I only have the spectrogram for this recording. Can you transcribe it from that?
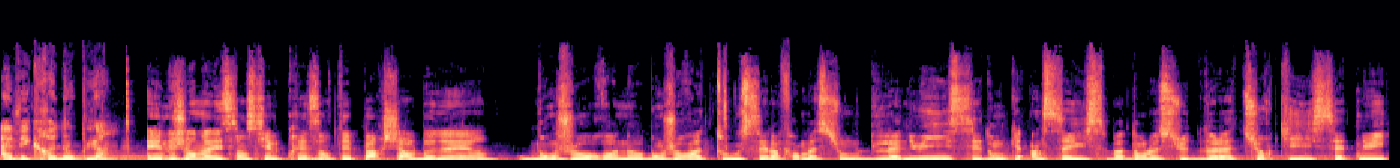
avec Renaud Blanc. Et le journal essentiel présenté par Charles Bonner. Bonjour Renaud, bonjour à tous. C'est l'information de la nuit. C'est donc un séisme dans le sud de la Turquie cette nuit.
